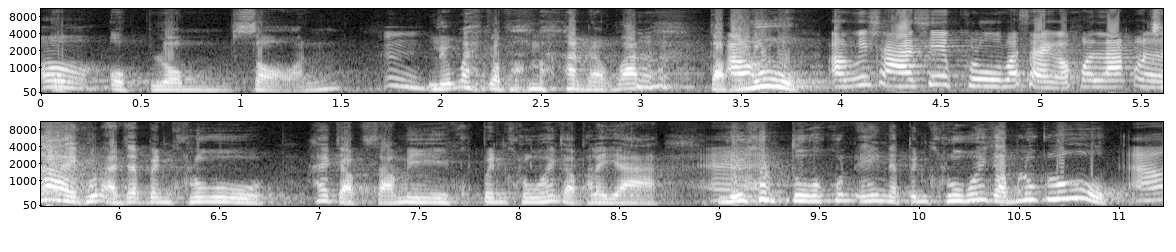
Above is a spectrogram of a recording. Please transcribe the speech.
โอ้ อบอบรมสอน อืมหรือไม่ก็ประมาณแบบว่ากับเอาลูก เอาวิชาชีพครูมาใส่กับคนรักเลย ใช่คุณอาจจะเป็นครูให้กับสามีเป็นครูให้กับภรรยา อ่า หรือคุณตัวคุณเองเนี่ยเป็นครูให้กับลูก อ๋อ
